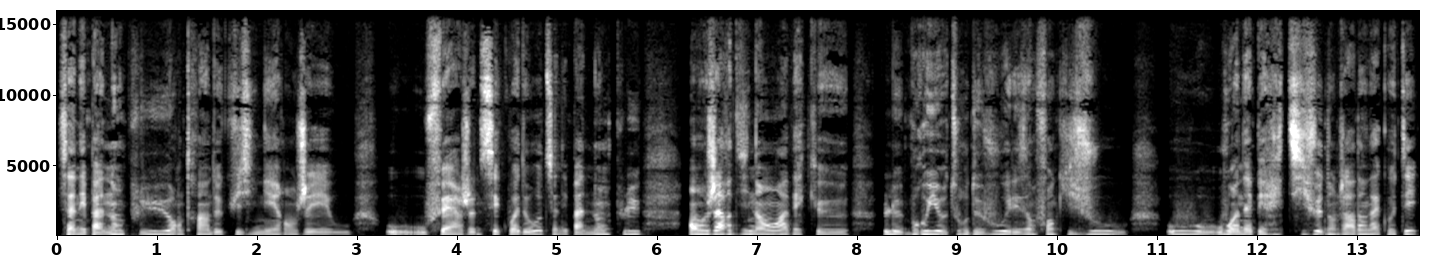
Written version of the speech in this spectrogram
Ça n'est pas non plus en train de cuisiner, ranger ou, ou faire je ne sais quoi d'autre. Ça n'est pas non plus en jardinant avec euh, le bruit autour de vous et les enfants qui jouent ou, ou un apéritif dans le jardin d'à côté.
